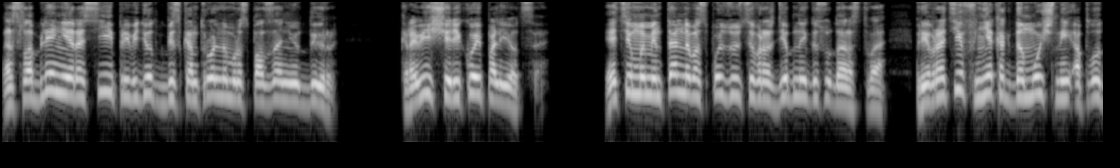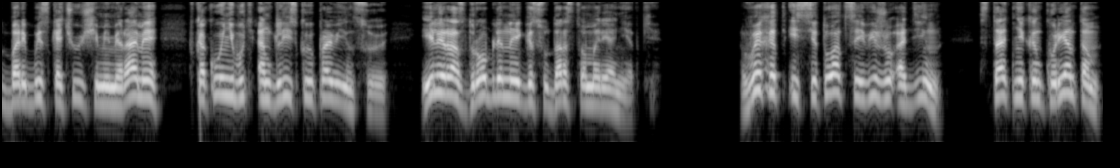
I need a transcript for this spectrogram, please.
Ослабление России приведет к бесконтрольному расползанию дыр. Кровище рекой польется. Этим моментально воспользуются враждебные государства, превратив некогда мощный оплот борьбы с кочующими мирами в какую-нибудь английскую провинцию — или раздробленные государства-марионетки. Выход из ситуации вижу один – стать не конкурентом,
